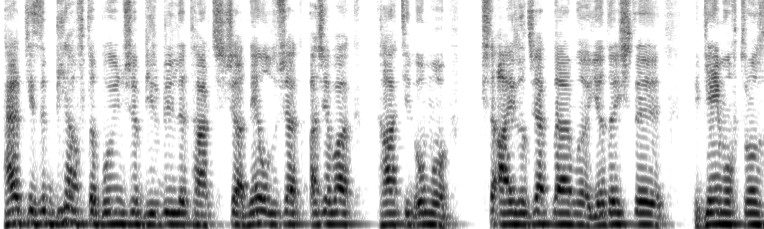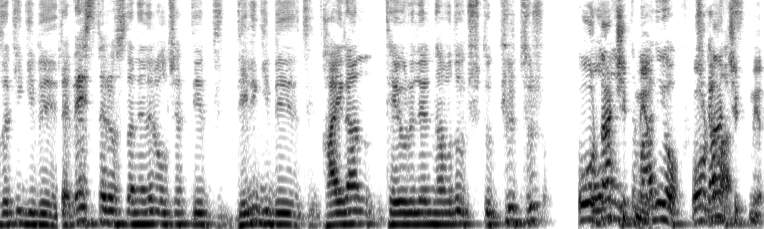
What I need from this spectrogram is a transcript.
herkesin bir hafta boyunca birbiriyle tartışacağı ne olacak acaba tatil o mu işte ayrılacaklar mı ya da işte Game of Thrones'daki gibi işte Westeros'ta neler olacak diye deli gibi hayran teorilerin havada uçtuğu kültür oradan çıkmıyor. yok. Oradan Çıkamaz. çıkmıyor.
